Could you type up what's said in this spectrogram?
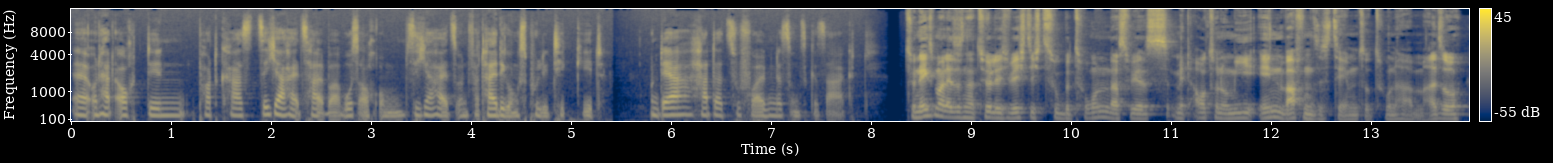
äh, und hat auch den Podcast Sicherheitshalber, wo es auch um Sicherheits- und Verteidigungspolitik geht. Und der hat dazu Folgendes uns gesagt. Zunächst mal ist es natürlich wichtig zu betonen, dass wir es mit Autonomie in Waffensystemen zu tun haben. Also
